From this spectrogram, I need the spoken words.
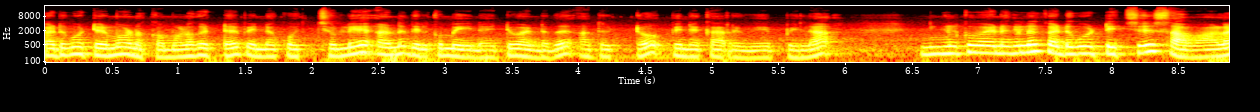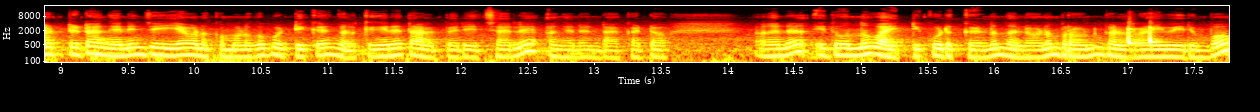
കടുക് പൊട്ടിയുമ്പോൾ ഉണക്കമുളക് ഇട്ട് പിന്നെ കൊച്ചുള്ളി ആണ് ഇതിൽക്ക് മെയിനായിട്ട് വേണ്ടത്. അതിട്ടു പിന്നെ കറിവേപ്പില നിങ്ങൾക്ക് വേണമെങ്കിൽ കടുക് പൊട്ടിച്ച് സവാള ഇട്ടിട്ട് അങ്ങനെയും ചെയ്യാം. ഉണക്കമുളക് പൊട്ടിക്കുക. നിങ്ങൾക്ക് ഇങ്ങനെ താല്പര്യം വെച്ചാൽ അങ്ങനെ ഉണ്ടാക്കട്ടോ അങ്ങനെ ഇതൊന്ന് വയറ്റി കൊടുക്കണം. നല്ലോണം ബ്രൗൺ കളറായി വരുമ്പോൾ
